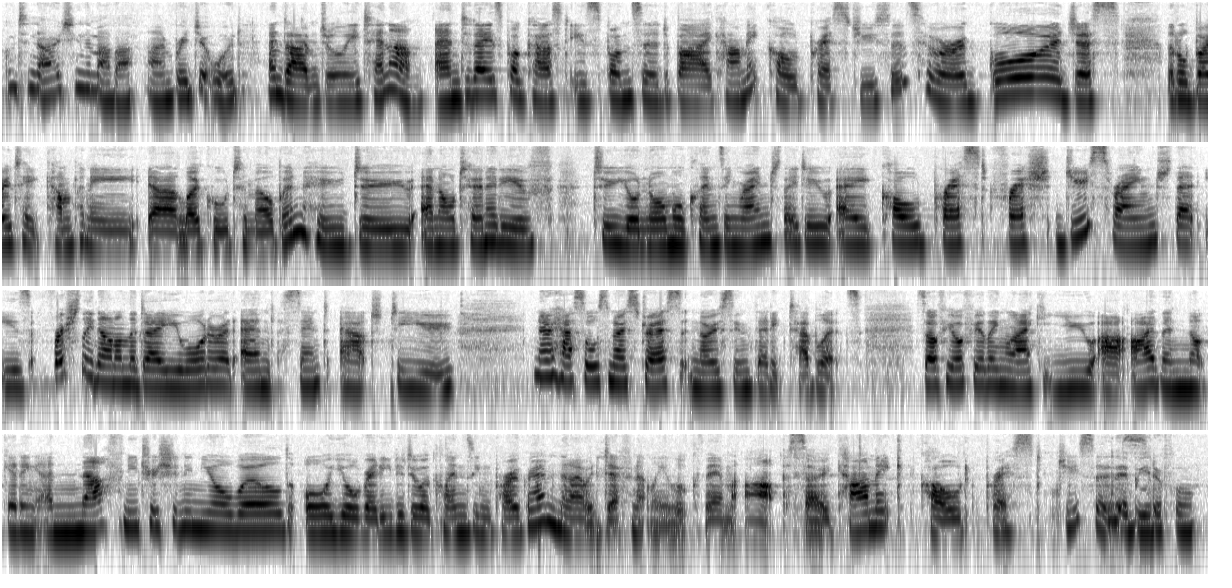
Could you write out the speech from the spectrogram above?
Welcome to Nourishing the Mother. I'm Bridget Wood. And I'm Julie Tenner. And today's podcast is sponsored by Karmic Cold Pressed Juices, who are a gorgeous little boutique company uh, local to Melbourne who do an alternative to your normal cleansing range. They do a cold pressed fresh juice range that is freshly done on the day you order it and sent out to you. No hassles, no stress, no synthetic tablets. So if you're feeling like you are either not getting enough nutrition in your world or you're ready to do a cleansing program, then I would definitely look them up. So Karmic cold pressed juices. They're beautiful.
